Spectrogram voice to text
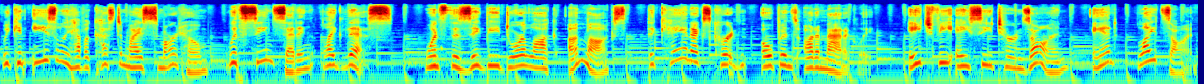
we can easily have a customized smart home with scene setting like this. Once the Zigbee door lock unlocks, the KNX curtain opens automatically. HVAC turns on and lights on.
